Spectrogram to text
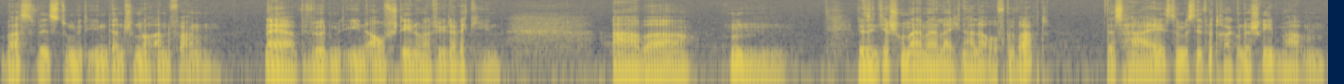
Was willst du mit ihnen dann schon noch anfangen? Naja, wir würden mit ihnen aufstehen und natürlich wieder weggehen. Aber, hm, wir sind ja schon einmal in der Leichenhalle aufgewacht. Das heißt, wir müssen den Vertrag unterschrieben haben.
